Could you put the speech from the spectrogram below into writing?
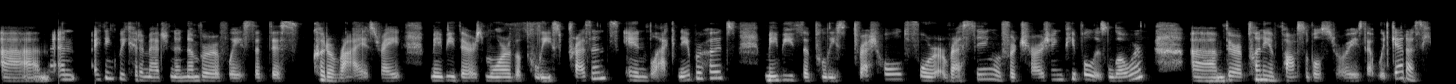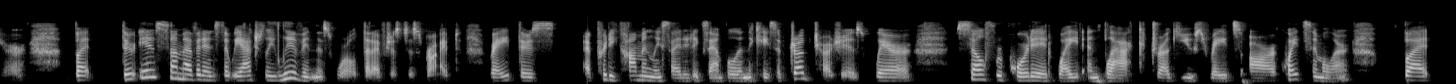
Um, and I think we could imagine a number of ways that this could arise, right? Maybe there's more of a police presence in black neighborhoods. Maybe the police threshold for arresting or for charging people is lower. Um, there are plenty of possible stories that would get us here. But there is some evidence that we actually live in this world that I've just described, right? There's a pretty commonly cited example in the case of drug charges where self reported white and black drug use rates are quite similar, but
